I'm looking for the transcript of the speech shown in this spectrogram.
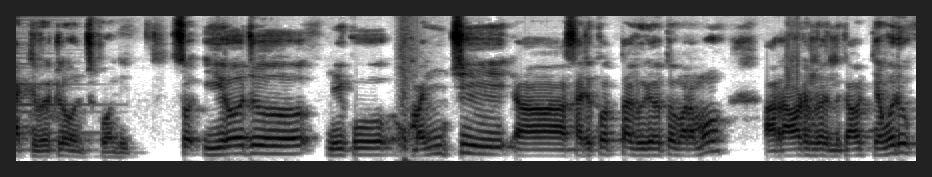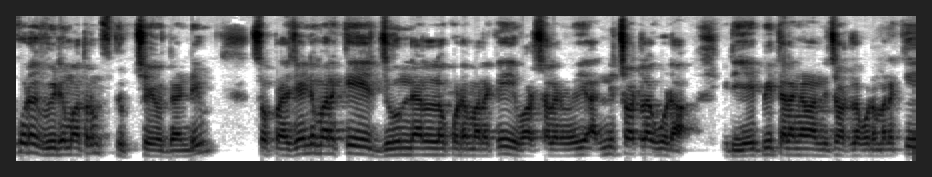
యాక్టివేట్లో ఉంచుకోండి. సో ఈ రోజు మీకు మంచి సరికొత్త వీడియోతో మనము రావడం జరిగింది. కాబట్టి ఎవరు కూడా వీడియో మాత్రం స్క్రిప్ట్ చేయొద్దండి. సో ప్రజెంట్ మనకి జూన్ నెలలో కూడా మనకి వర్షాలు అనేవి అన్ని చోట్ల కూడా ఇటు ఏపీ తెలంగాణ అన్ని చోట్ల కూడా మనకి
